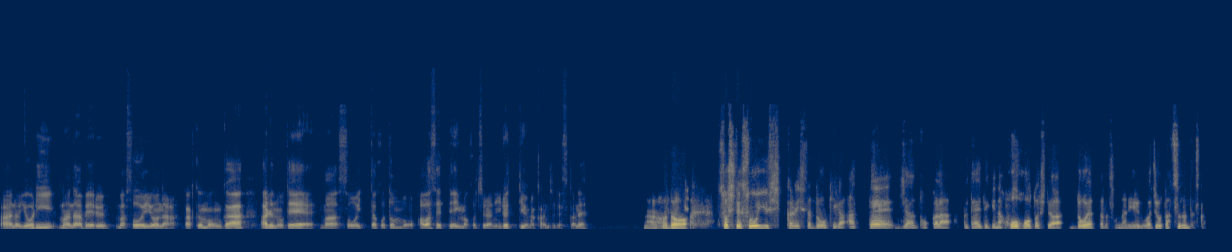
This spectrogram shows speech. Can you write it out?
あのより学べる、まあ、そういうような学問があるので、まあ、そういったことも合わせて今こちらにいるっていうような感じですかね。なるほど。そしてそういうしっかりした動機があって、じゃあここから具体的な方法としてはどうやったらそんなに英語が上達するんですか？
